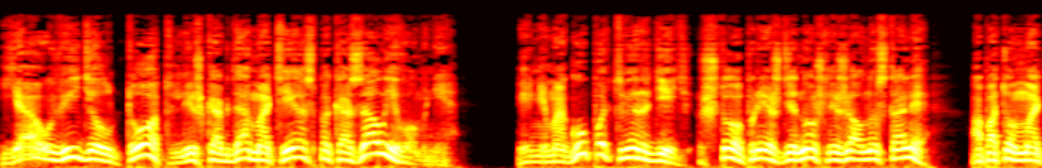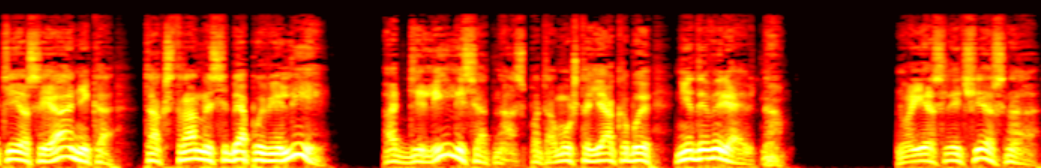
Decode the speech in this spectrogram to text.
Я увидел тот, лишь когда Матиас показал его мне. И не могу подтвердить, что прежде нож лежал на столе, а потом Матиас и Аника так странно себя повели, отделились от нас, потому что якобы не доверяют нам. Но если честно,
